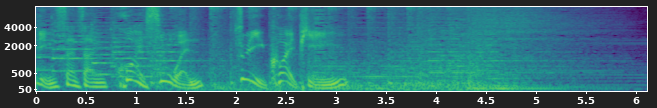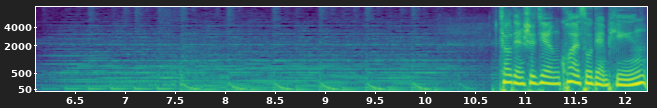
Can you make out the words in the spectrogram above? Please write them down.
零三三快新闻，最快评。焦点事件快速点评：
